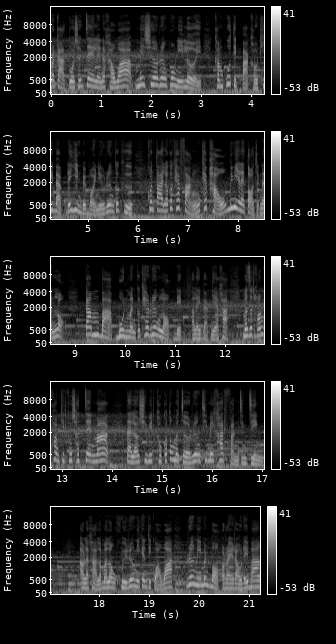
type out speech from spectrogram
ประกาศตัวชัดเจนเลยนะคะว่าไม่เชื่อเรื่องพวกนี้เลยคำพูดติดปากเขาที่แบบได้ยินบ่อยๆในเรื่องก็คือ คนตายแล้วก็แค่ฝังแค่เผาไม่มีอะไรต่อจากนั้นหรอกกรรมบาปบุญมันก็แค่เรื่องหลอกเด็กอะไรแบบนี้ค่ะ มันสะท้อนความคิดเขาชัดเจนมาก แต่แล้วชีวิตเขาก็ต้องมาเจอเรื่องที่ไม่คาดฝันจริง ๆเอาละค่ะ เรามาลองคุยเรื่องนี้กันดีกว่าว่า เรื่องนี้มันบอกอะไรเราได้บ้าง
